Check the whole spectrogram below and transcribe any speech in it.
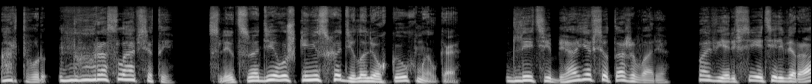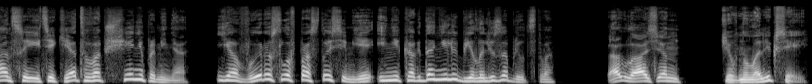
«Артур, ну расслабься ты». С лица девушки не сходила легкая ухмылка. «Для тебя я все та же Варя. Поверь, все эти реверансы и этикет вообще не про меня. Я выросла в простой семье и никогда не любила лизоблюдство». «Согласен», — кивнул Алексей.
